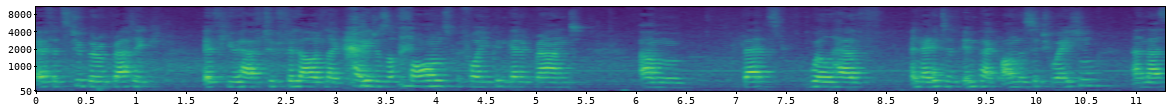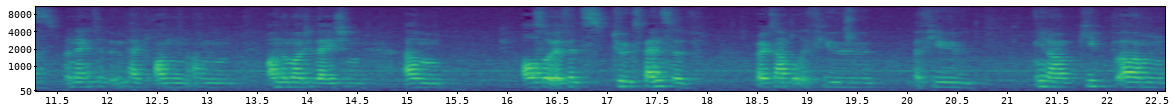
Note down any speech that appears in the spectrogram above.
if it's too bureaucratic, if you have to fill out like pages of forms before you can get a grant, um, that will have a negative impact on the situation and thus a negative impact on um, on the motivation. Um, also, if it's too expensive, for example, if you if you you know keep um,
